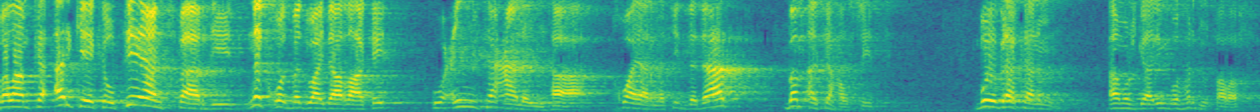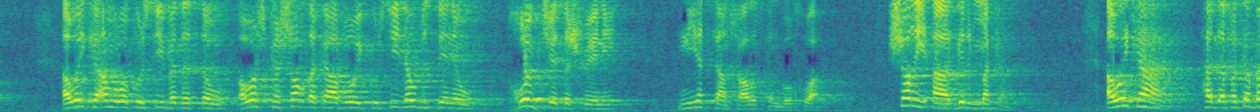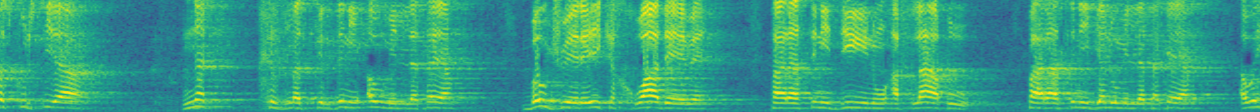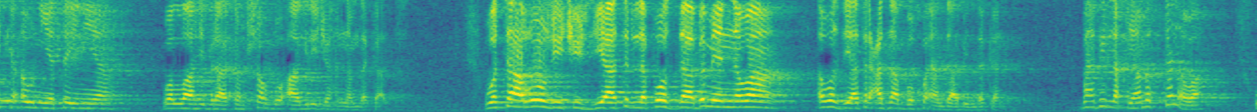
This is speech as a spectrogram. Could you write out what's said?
بەڵام کە ئەرکێکە و پێیان سپاردیت نەک خۆت بەدوایدا ڕاکەیت، ئوعینت علیها، خوا یارمەتیت دەدات بەم ئەرکە هەڵسیت. بۆیە براکانم ئامۆژگاریم بۆ هەردوو تەڕەف، ئەوەی کە ئەمڕۆ کورسی بەدەستە و ئەوەش کە شەڕ دەکات بۆی کورسی لەو بستێنێ و خۆی بچێتە شوێنی، نیەتتان خاڵس کەن بۆ خوا. شەڕی ئاگر مەکەن ئەوەی کە هەدەفەکە بەس کورسیە نەک خزمەت کردنی ئەو میللەتەیە بەو گوێرەی کە خوا دەیەوێ پاراستنی دین و ئەخلاق و پاراستنی گەل و میللەتەکەیە ئەوەی کە ئەو نیەتەی نییە واللهی براکەم شەڕ بۆ ئاگری جەهنم دەکات و تا ڕۆژێکیش زیاتر لە پۆستدا بمێنەوە ئەوە زیاتر عذاب بۆ خۆیان دابین دەکەن با بیر لە قیامەت بکەنەوە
